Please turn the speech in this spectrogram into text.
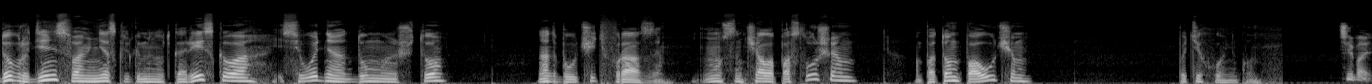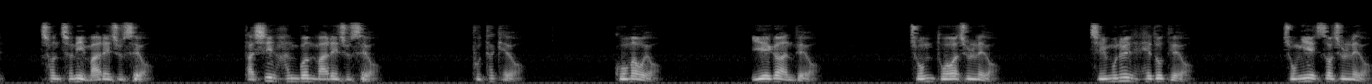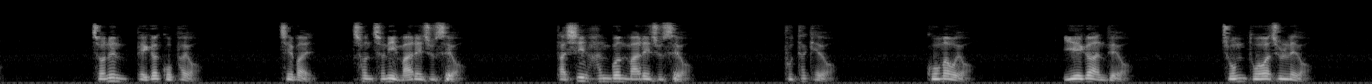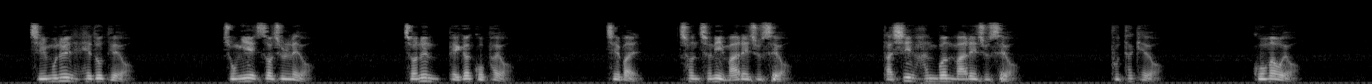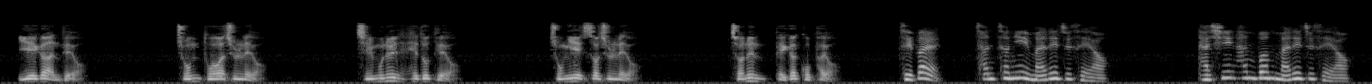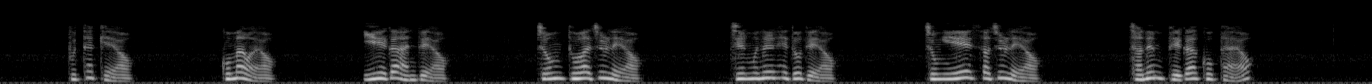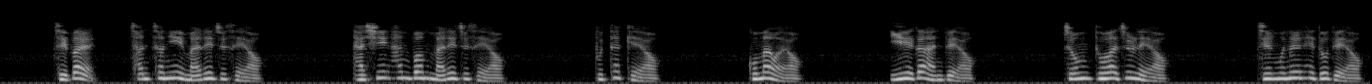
Добрый день, с вами несколько минут корейского. И сегодня думаю, что надо поучить фразы. Ну, сначала послушаем, а потом поучим потихоньку. 제발 천천히 말해주세요. 다시 한 번 말해주세요. 부탁해요. 고마워요. 이해가 안 돼요. 좀 도와줄래요? 질문을 해도 돼요. 종이에 써줄래요? 저는 배가 고파요. 제발 천천히 말해주세요. 다시 한번 말해주세요. 부탁해요. 고마워요. 이해가 안 돼요. 좀 도와줄래요? 질문을 해도 돼요. 종이에 써줄래요? 저는 배가 고파요. 제발 천천히 말해주세요. 다시 한번 말해주세요. 부탁해요. 고마워요. 이해가 안 돼요. 좀 도와줄래요? 질문을 해도 돼요. 종이에 써줄래요? 저는 배가 고파요. 제발, 천천히 말해주세요. 다시 한번 말해주세요. 부탁해요. 고마워요. 이해가 안 돼요. 좀 도와줄래요? 질문을 해도 돼요. 종이에 써줄래요? 저는 배가 고파요. 제발, 천천히 말해주세요. 다시 한번 말해주세요. 부탁해요. 고마워요. 이해가 안 돼요. 좀 도와줄래요? 질문을 해도 돼요.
